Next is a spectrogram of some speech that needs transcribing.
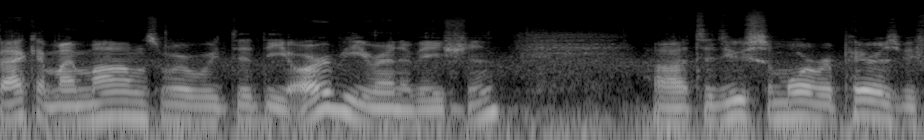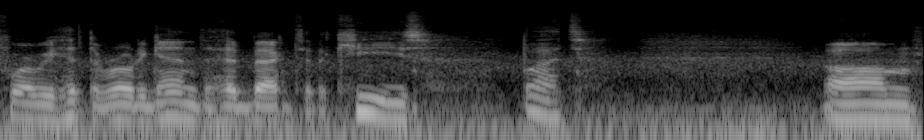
back at my mom's where we did the RV renovation uh, to do some more repairs before we hit the road again to head back to the Keys. But um,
